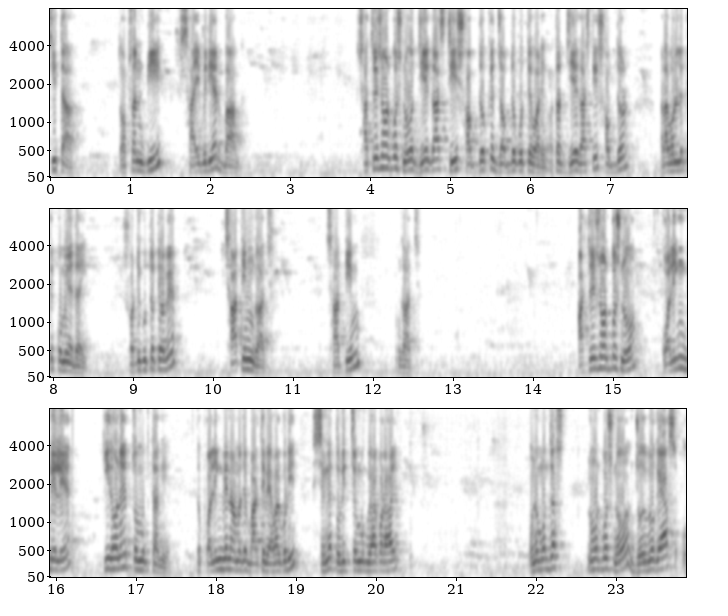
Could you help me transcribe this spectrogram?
চিতা। তো অপশান বি, সাইবেরিয়ার বাঘ। সাতচল্লিশ নম্বর প্রশ্ন, যে গাছটি শব্দকে জব্দ করতে পারে, অর্থাৎ যে গাছটি শব্দর প্রাবল্যকে কমিয়ে দেয়, সঠিক উত্তরটি হবে ছাতিম গাছ ছাতিম গাছ। আটচল্লিশ নম্বর প্রশ্ন, কলিং বেলে কী ধরনের চমক থাকে তো কলিং বেল আমাদের বাড়িতে ব্যবহার করি, সেখানে তড়িৎ চমক ব্যবহার করা হয়। ঊনপঞ্চাশ নম্বর প্রশ্ন, জৈব গ্যাস ও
